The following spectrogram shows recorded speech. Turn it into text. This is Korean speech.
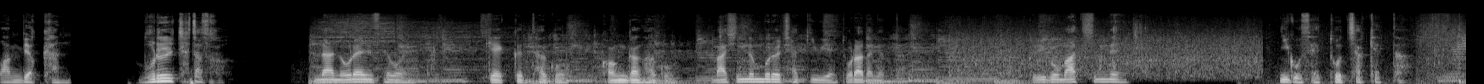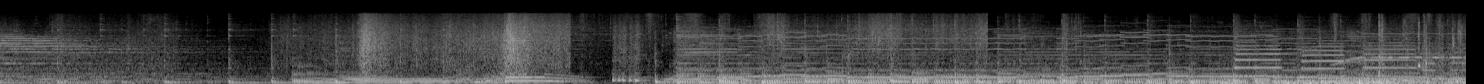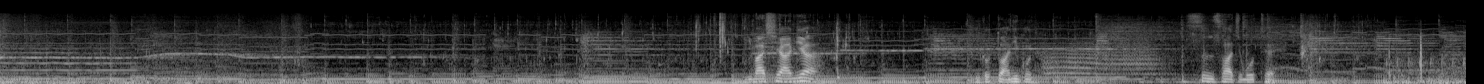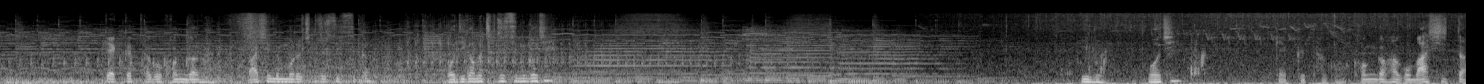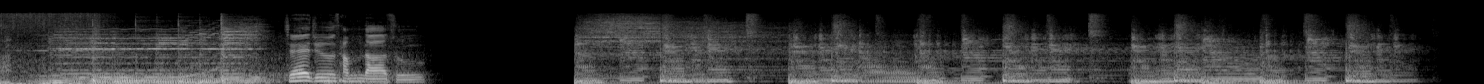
완벽한 물을 찾아서 난 오랜 세월 깨끗하고 건강하고 맛있는 물을 찾기 위해 돌아다녔다. 그리고 마침내 이곳에 도착했다. 이 맛이 아니야. 이것도 아니군. 순수하지 못해. 깨끗하고 건강한 맛있는 물을 찾을 수 있을까? 어디 가면 찾을 수 있는 거지? 이 물 뭐지? 깨끗하고 건강하고 맛있다. 제주 삼다수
